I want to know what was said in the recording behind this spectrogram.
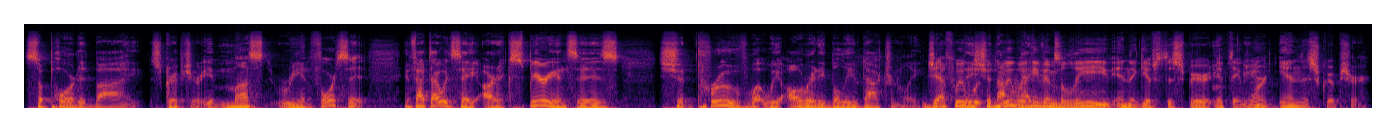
supported by scripture. It must reinforce it. In fact, I would say our experiences should prove what we already believe doctrinally. Jeff, we, They would, should not we wouldn't even it. believe in the gifts of the Spirit if they weren't in the Scripture.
